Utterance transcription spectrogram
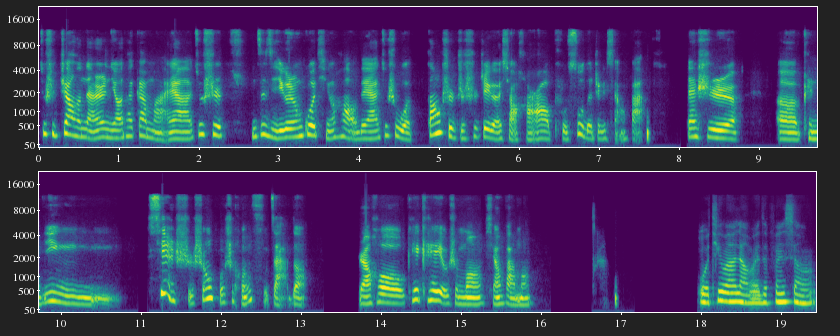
就是这样的男人你要他干嘛呀？就是你自己一个人过挺好的呀。就是我当时只是这个小孩啊，朴素的这个想法，但是呃，肯定现实生活是很复杂的。然后 K K 有什么想法吗？我听完两位的分享。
